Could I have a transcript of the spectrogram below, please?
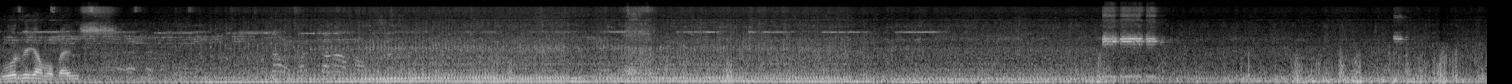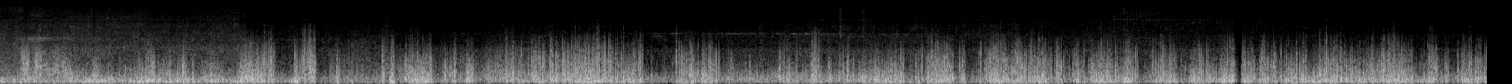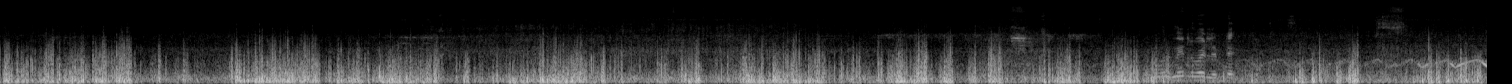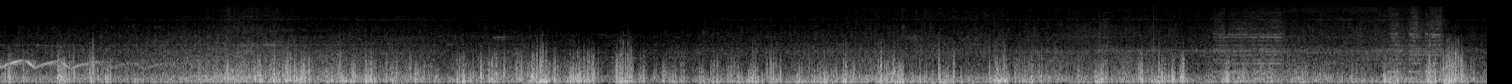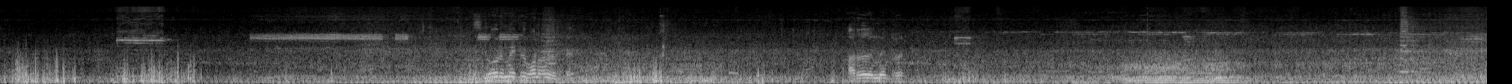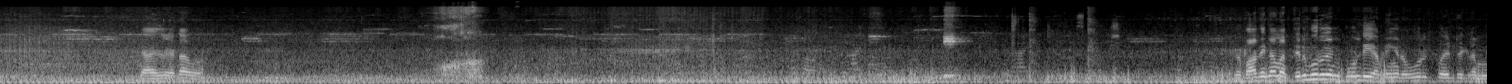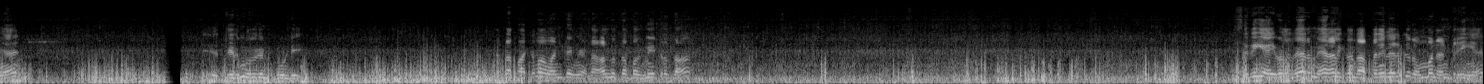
பூர்விகா மொபைல்ஸ் மீட்டர் போய் லெஃப்ட்டு. நூறு மீட்டர் போனாலும் லெஃப்ட்டு. அறுபது மீட்ரு இதில் கேட்டாகும் இப்போ பார்த்தீங்கன்னா நம்ம திருமுருகன் பூண்டி அப்படிங்கிற ஊருக்கு போயிட்டு இது திருமுருகன் பூண்டி. அதான் பக்கமாக வந்துட்டுங்க. நானூற்றம்பது மீட்டர் தான். சரிங்க இவ்வளோ நேரம் நேரலைக்கு வந்த அத்தனை பேருக்கு ரொம்ப நன்றிங்க.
